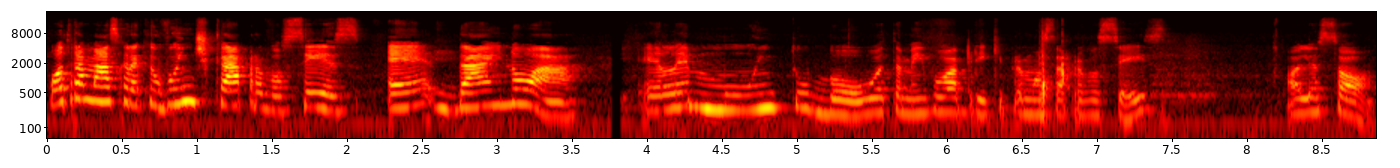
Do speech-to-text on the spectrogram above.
Outra máscara que eu vou indicar para vocês é da Inoar. Ela é muito boa, também vou abrir aqui para mostrar para vocês. Olha só,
